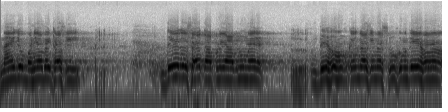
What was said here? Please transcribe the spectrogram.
ਮੈਂ ਜੋ ਬਣਿਆ ਬੈਠਾ ਸੀ ਦੇਹ ਦੇ ਸਹਿਤ ਆਪਣੇ ਆਪ ਨੂੰ ਮੈਂ ਦੇਹੋ ਕਹਿੰਦਾ ਸੀ ਮੈਂ ਸੂਖਮ ਦੇ ਹਾਂ।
